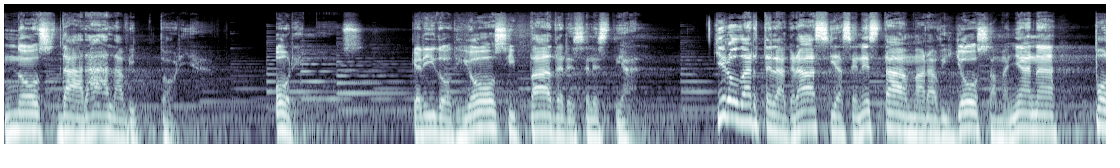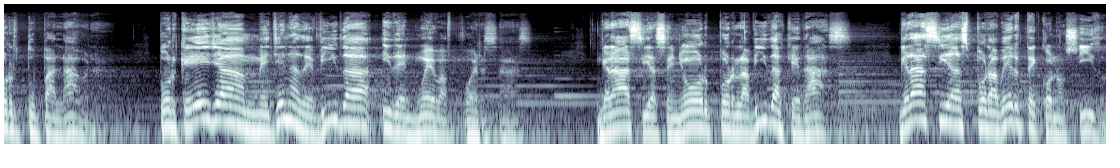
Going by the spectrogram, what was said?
nos dará la victoria. Oremos. Querido Dios y Padre Celestial, quiero darte las gracias en esta maravillosa mañana por tu palabra porque ella me llena de vida y de nuevas fuerzas. Gracias Señor por la vida que das. Gracias por haberte conocido.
